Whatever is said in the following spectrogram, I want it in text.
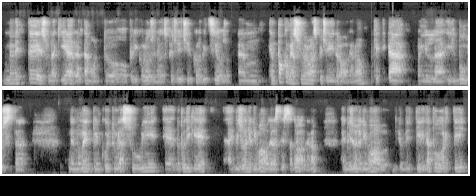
mette su una china in realtà molto pericolosa, in una specie di circolo vizioso. Um, è un po' come assumere una specie di droga, no? Che ti dà il, il boost nel momento in cui tu l'assumi, e dopodiché hai bisogno di nuovo della stessa droga, no? Hai bisogno di nuovo di obiettivi da porti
